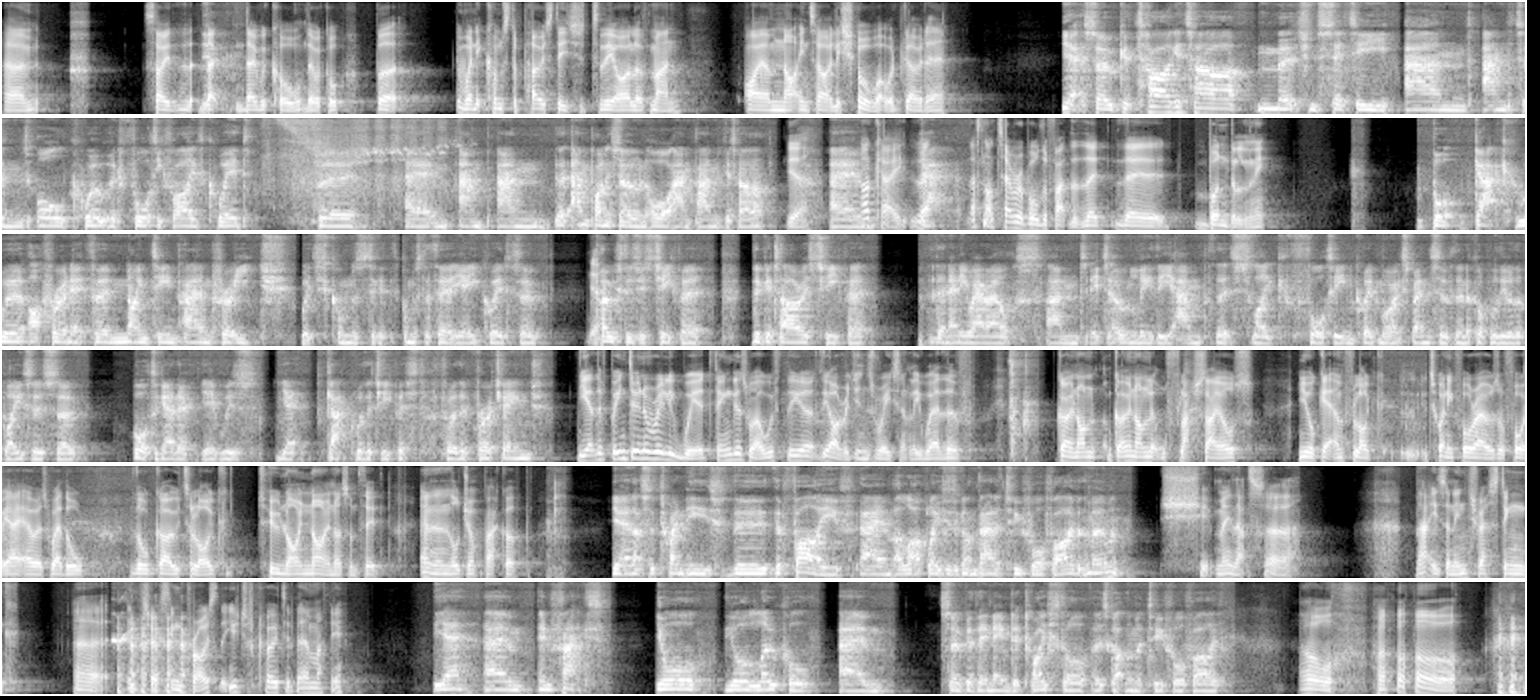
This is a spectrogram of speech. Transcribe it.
Um, so th- Yeah. they, they were cool. They were cool. But when it comes to postage to the Isle of Man, I am not entirely sure what would go there. Yeah, so Guitar Guitar, Merchant City, and Anderton's all quoted 45 quid for um, amp and uh, amp on its own or amp and guitar. Yeah. Um, Okay. That, that's not terrible. The fact that they're they're bundling it. But GAC were offering it for £19 for each, which comes to comes to 38 quid. So Yeah. postage is cheaper, the guitar is cheaper than anywhere else, and it's only the amp that's like 14 quid more expensive than a couple of the other places. So altogether, it was, yeah, GAC were the cheapest for, the, for a change. Yeah, they've been doing a really weird thing as well with the uh, the Origins recently, where they've going on going on little flash sales. You'll get them for like twenty four hours or forty eight hours, where they'll they'll go to like two nine nine or something, and then they'll jump back up. Yeah, that's the 20s. The the 5, um, a lot of places have gotten down at 245 at the moment. Shit, me, that's uh, that is an interesting uh, interesting price that you just quoted there, Matthew. Yeah. Um, in fact, your your local um, so good they named it twice store has got them at two four five. Oh, oh,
